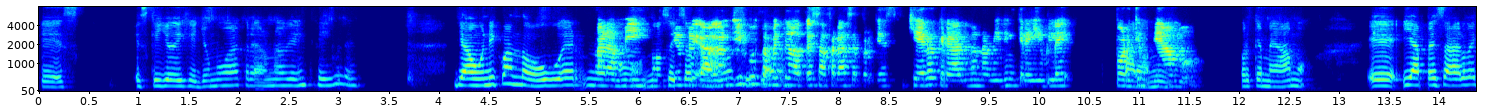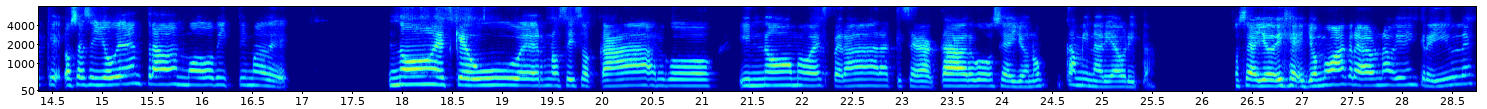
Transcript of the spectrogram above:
es, es que yo dije, yo me voy a crear una vida increíble. Y aún y cuando Uber no, Para mí, no se hizo cargo, Y justamente noté esa frase porque es, quiero crearme una vida increíble porque me amo. Porque me amo. Eh, y a pesar de que, o sea, si yo hubiera entrado en modo víctima de, no, es que Uber no se hizo cargo y no me voy a esperar a que se haga cargo, o sea, yo no caminaría ahorita. O sea, yo dije, yo me voy a crear una vida increíble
